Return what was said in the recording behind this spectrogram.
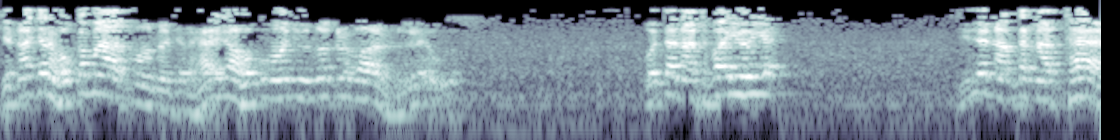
ਜਿੰਨਾ ਚਿਰ ਹੁਕਮ ਹੈ ਆਤਮਾ ਉਹਨਾਂ ਚਿਰ ਹੈਗਾ ਹੁਕਮ ਹੋ ਜੂ, ਉਹਨਾਂ ਕੋਲ ਬਾਹਰ ਨਿਕਲੇ ਉਹ ਤਾਂ ਨੱਥ ਪਾਈ ਹੋਈ ਹੈ। ਜਿਹਦੇ ਨੱਕ ਨੱਥ ਹੈ,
